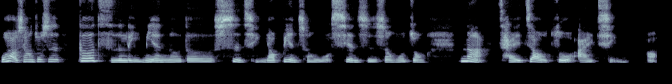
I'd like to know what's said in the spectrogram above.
我好像就是歌词里面呢的事情要变成我现实生活中，那才叫做爱情啊。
